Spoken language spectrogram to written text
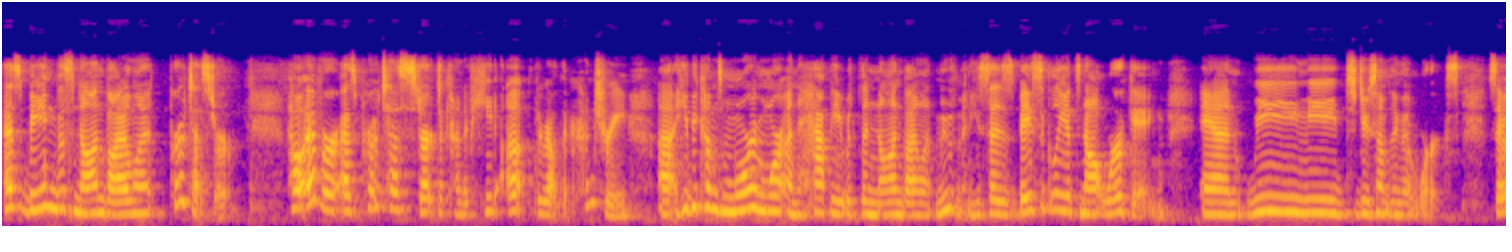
as being this nonviolent protester. However, as protests start to kind of heat up throughout the country, uh, he becomes more and more unhappy with the nonviolent movement. He says basically it's not working and we need to do something that works. So,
